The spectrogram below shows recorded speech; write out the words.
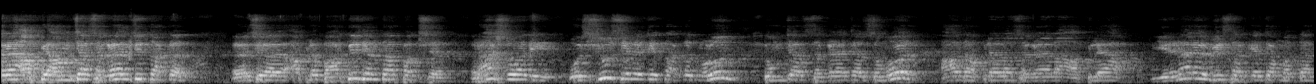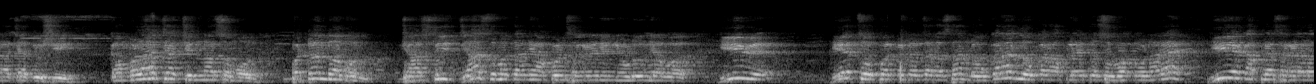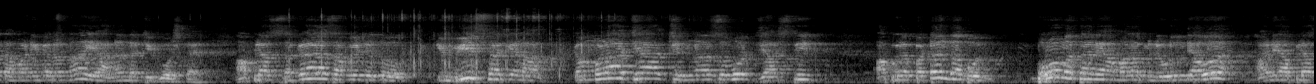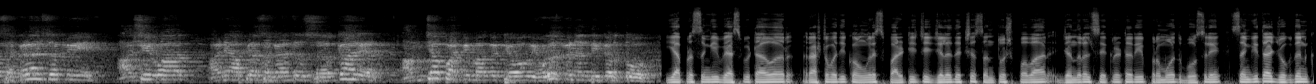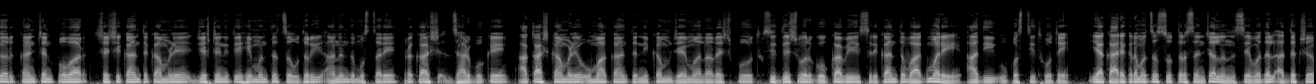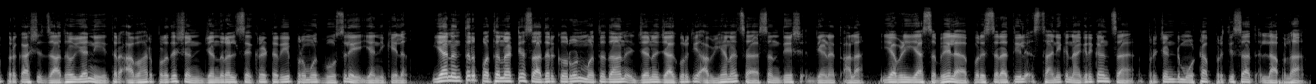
आमच्या सगळ्यांची ताकद आपलं भारतीय जनता पक्ष राष्ट्रवादी व शिवसेनेची ताकद म्हणून तुमच्या सगळ्याच्या समोर आज आपल्याला सगळ्याला आपल्या येणाऱ्या वीस तारखेच्या मतदानाच्या दिवशी कमळाच्या चिन्हासमोर बटन दाबून जास्तीत जास्त मताने आपण सगळ्यांनी निवडून द्यावं ही हे चोपन्न मीटरचा रस्ता लवकरात लवकर आपल्या इथं सुरुवात होणार आहे. ही एक आपल्या सगळ्याला दमानीकरांना ही आनंदाची गोष्ट आहे. आपल्या सगळ्याला सांगू येतो की वीस तारखेला कमळाच्या चिन्हासमोर जास्तीत आपलं बटन दाबून बहुमताने आम्हाला निवडून द्यावं. आणि आपल्या सगळ्यांचं मी आशीर्वाद आणि आपल्या सगळ्यांचं सहकार्य आमच्या पाठीमागे ठेवावं एवढंच विनंती करतो. या प्रसंगी व्यासपीठावर राष्ट्रवादी काँग्रेस पार्टीचे जलध्यक्ष संतोष पवार जनरल सेक्रेटरी प्रमोद भोसले संगीता जोगदनकर कांचन पवार शशिकांत कांबळे ज्येष्ठ नेते हेमंत चौधरी आनंद मुस्तारे प्रकाश झाडबुके आकाश कांबळे उमाकांत निकम जयमाला राजपूत सिद्धेश्वर गोकावी श्रीकांत वाघमारे आदी उपस्थित होते. या कार्यक्रमाचं सूत्रसंचालन सेवादल अध्यक्ष प्रकाश जाधव यांनी तर आभार प्रदर्शन जनरल सेक्रेटरी प्रमोद भोसले यांनी केलं. यानंतर पथनाट्य सादर करून मतदान जनजागृती अभियानाचा संदेश देण्यात आला. यावेळी या सभेला परिसरातील स्थानिक नागरिकांचा प्रचंड मोठा प्रतिसाद लाभला.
